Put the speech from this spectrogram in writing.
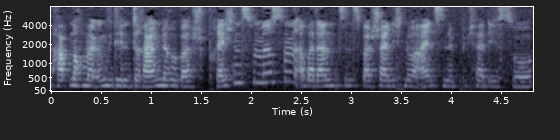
habe nochmal irgendwie den Drang, darüber sprechen zu müssen, aber dann sind es wahrscheinlich nur einzelne Bücher, die ich so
